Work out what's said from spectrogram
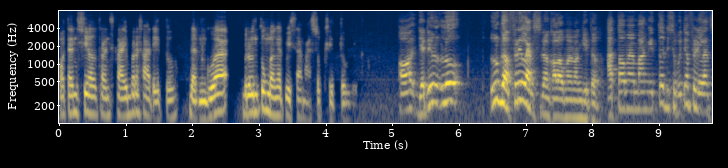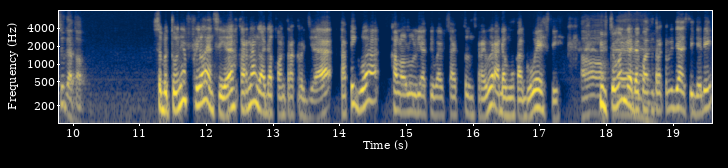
potensial transcriber saat itu dan gue beruntung banget bisa masuk situ gitu. Oh jadi lu lu gak freelance dong kalau memang gitu atau memang itu disebutnya freelance juga toh? Sebetulnya freelance ya karena nggak ada kontrak kerja tapi gue kalau lu lihat di website transcriber ada muka gue sih. Oh, okay. Cuman nggak ada kontrak kerja sih jadi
